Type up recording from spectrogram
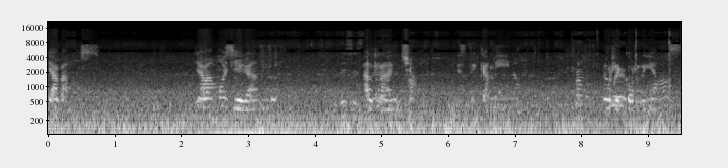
ya vamos, ya vamos llegando al rancho. Este camino. Lo recorríamos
